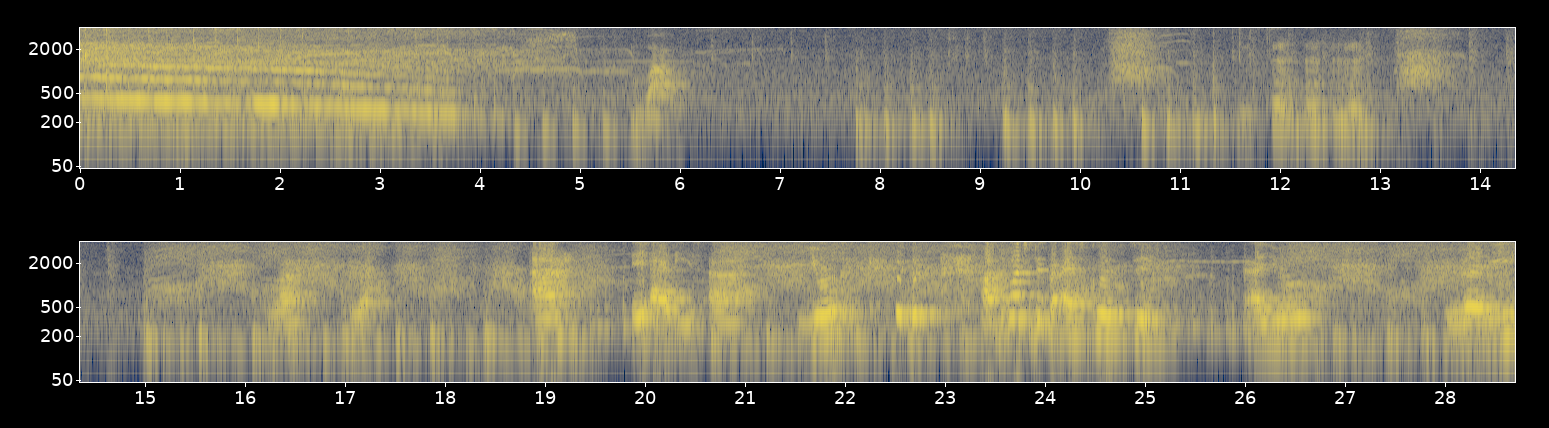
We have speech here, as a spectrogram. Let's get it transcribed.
Ras, ra. A, A, is A, U. Have to watch it, but I school team. Are you ready?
